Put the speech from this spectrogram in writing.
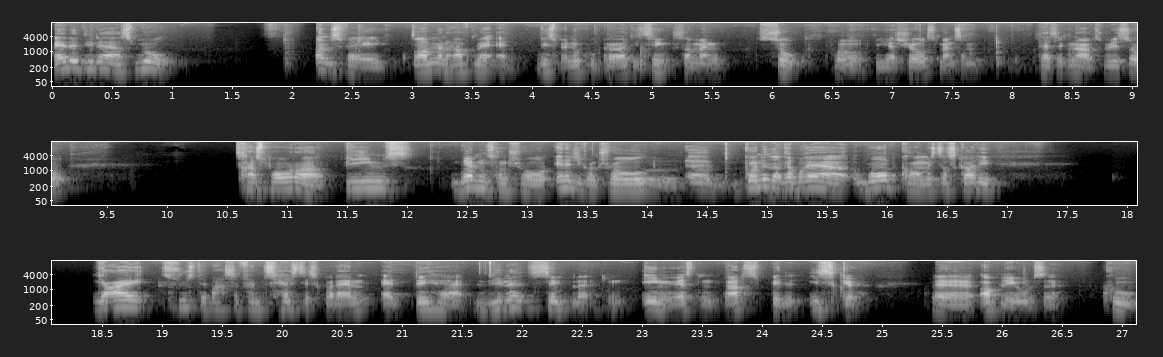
alle de der små åndssvage drømme, man har haft med, at hvis man nu kunne gøre de ting, som man så på de her shows, man som Classic Nerd selvfølgelig så. Transporter, beams, weapons control, energy control, mm. øh, gå ned og reparere warp core, Mr. Scotty. Jeg synes, det var så fantastisk, hvordan at det her lille, simple, egentlig næsten brætspil-iske øh, oplevelse kunne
